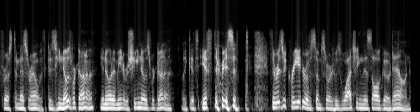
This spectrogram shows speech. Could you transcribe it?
for us to mess around with because he knows we're gonna you know what i mean or she knows we're gonna like if if there is a if there is a creator of some sort who's watching this all go down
